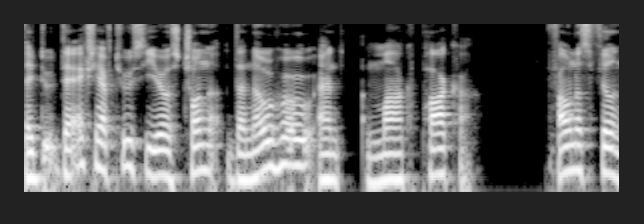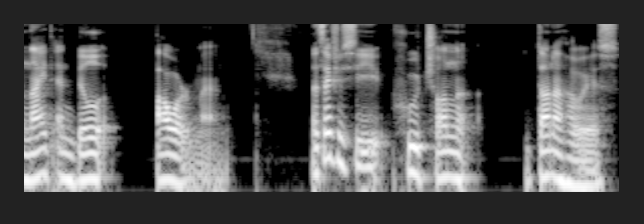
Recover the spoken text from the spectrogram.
they do. They actually have two CEOs, John Donahoe and Mark Parker. Founders Phil Knight and Bill Bowerman. Let's actually see who John Donahoe is.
